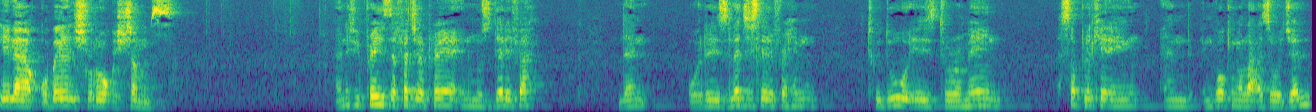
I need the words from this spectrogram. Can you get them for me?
إلى قبيل شروق الشمس And if he prays the Fajr prayer in Muzdalifah, then what is legislated for him to do is to remain supplicating and invoking Allah Azza wa Jal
